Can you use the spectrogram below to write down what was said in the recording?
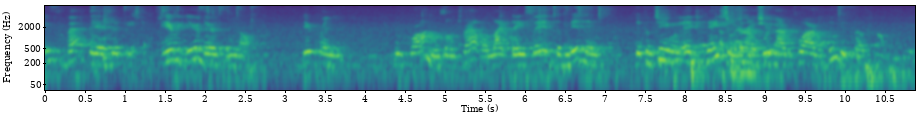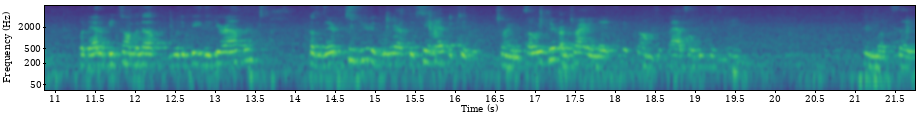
It's about that. it's- every year there's, you know, different requirements on travel. Like they said, the Midland, the continuing education, what I heard uh, we're year. not required to do this stuff coming year. But that'll be coming up, would it be the year after? Because every two years we have to attend advocate training. So it's different training that, that comes about, so we just can't pretty much say.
